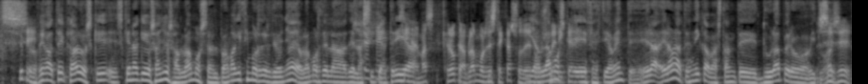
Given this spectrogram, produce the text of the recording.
Sí, pero fíjate, claro, es que, es que en aquellos años hablamos, el programa que hicimos desde Oña, y hablamos de la, de la Sí, sí. Sí, psiquiatría. además, creo que hablamos de este caso de y hablamos, eh, efectivamente, era, era una técnica bastante dura, pero habitual. Sí, sí.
